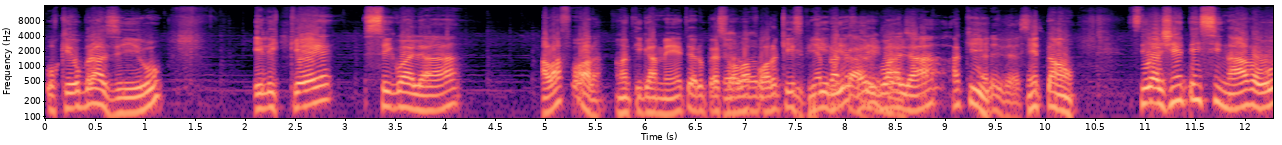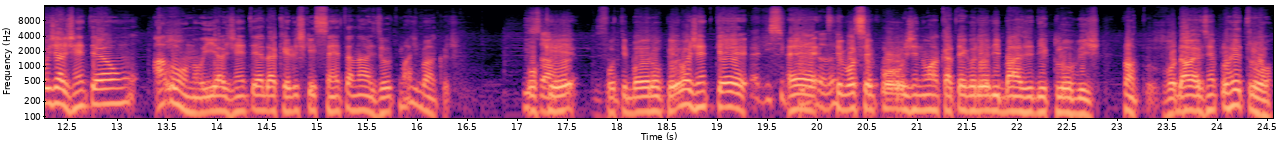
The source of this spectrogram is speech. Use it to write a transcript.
Porque o Brasil, ele quer se igualar a lá fora. Antigamente era o pessoal Era- lá fora que que queria cá, se igualar aqui. Então, se a gente ensinava, hoje a gente é um aluno e a gente é daqueles que senta nas últimas bancas. Exato. Porque futebol europeu a gente quer É disciplina, é, né? Se você for hoje numa categoria de base de clubes, pronto, vou dar o exemplo retrô.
